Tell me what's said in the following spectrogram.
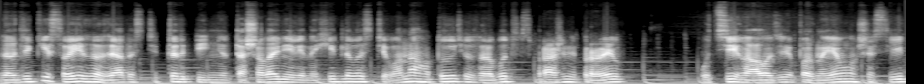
Завдяки своїй завзятості, терпінню та шаленій винахідливості вона готується зробити справжній прорив у цій галузі, познайомивши світ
